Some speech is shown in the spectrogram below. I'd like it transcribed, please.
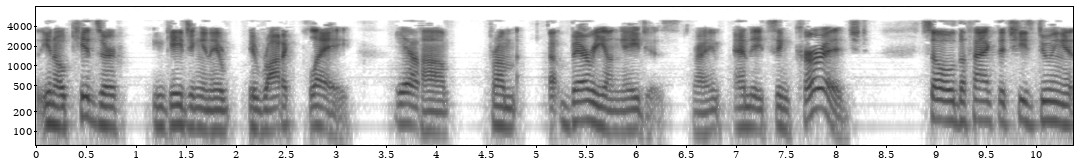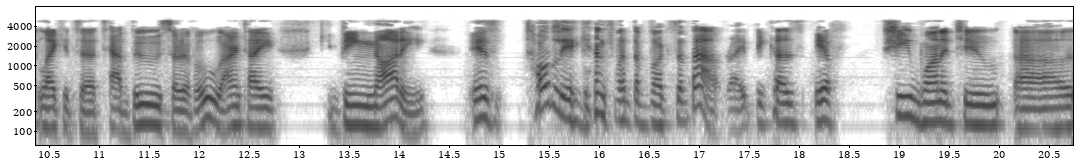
you know kids are engaging in er- erotic play Yeah. um, from uh, very young ages, right? And it's encouraged. So the fact that she's doing it like it's a taboo, sort of, ooh, aren't I being naughty, is totally against what the book's about, right? Because if she wanted to uh,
